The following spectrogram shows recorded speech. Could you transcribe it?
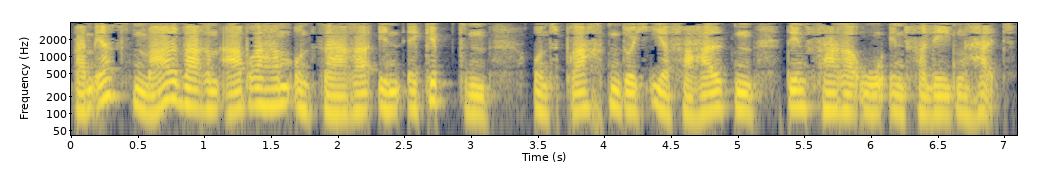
Beim ersten Mal waren Abraham und Sarah in Ägypten und brachten durch ihr Verhalten den Pharao in Verlegenheit.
